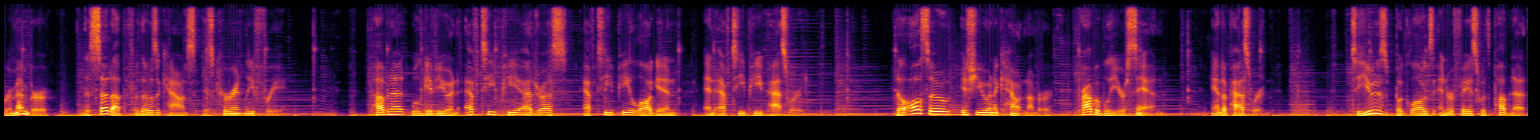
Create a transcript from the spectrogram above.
Remember, the setup for those accounts is currently free. Pubnet will give you an FTP address, FTP login, and FTP password. They'll also issue an account number, probably your SAN, and a password. To use Booklog's interface with Pubnet,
